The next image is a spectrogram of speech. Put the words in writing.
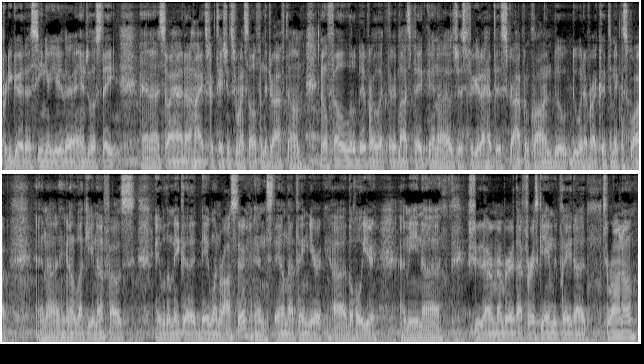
pretty good uh, senior year there at Angelo State, and uh, so I had uh, high expectations for myself in the draft. Um, you know, fell a little bit, probably like third last pick, and uh, I was just figured I had to scrap and claw and do do whatever I could to make the squad. And uh, you know, lucky enough, I was able to make a day one roster and stay on that thing year uh, the whole year. I mean, shoot, I remember that first game we played Toronto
